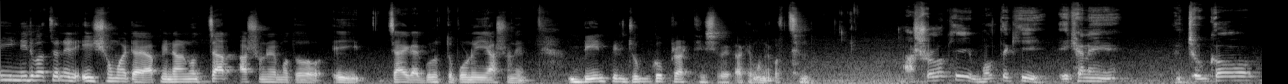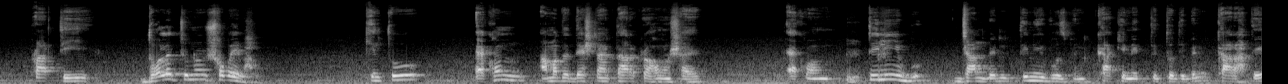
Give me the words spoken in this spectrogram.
এই নির্বাচনের এই সময়টায় আপনি নারায়ণগঞ্জ চার আসনের মতো এই জায়গায়, গুরুত্বপূর্ণ এই আসনে বিএনপির যোগ্য প্রার্থী হিসেবে কাকে মনে করছেন? আসলে কি বলতে কি, এখানে যোগ্য প্রার্থী দলের জন্য সবাই ভালো। কিন্তু এখন আমাদের দেশ নায়ক তারেক রহমান সাহেব এখন তিনি জানবেন তিনি বুঝবেন কাকে নেতৃত্ব দিবেন কার হাতে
